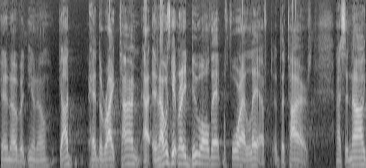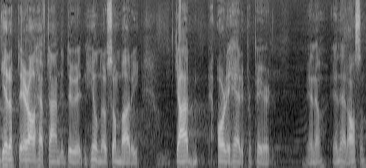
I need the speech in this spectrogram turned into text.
And uh, but you know, God had the right time, I, and I was getting ready to do all that before I left the tires. I said, no, I'll get up there. I'll have time to do it, and He'll know somebody. God already had it prepared. You know, isn't that awesome?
